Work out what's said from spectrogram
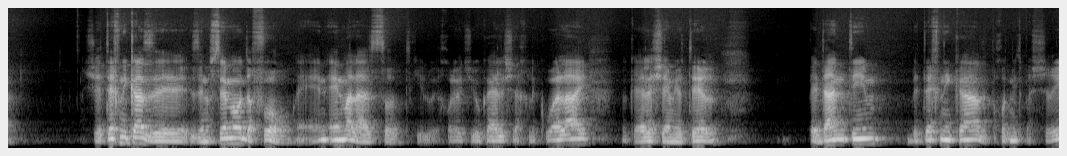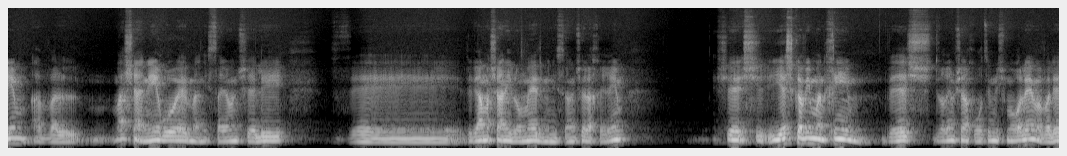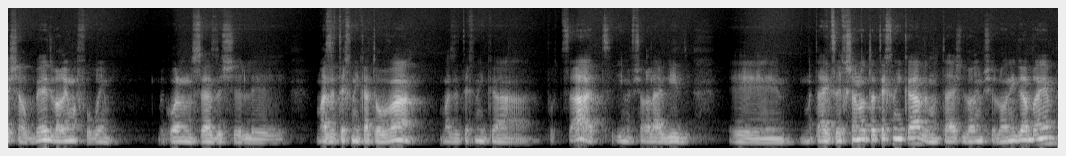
שטכניקה זה, זה נושא מאוד אפור, אין, אין מה לעשות, כאילו יכול להיות שיהיו כאלה שיחלקו עליי וכאלה שהם יותר פדנטים בטכניקה ופחות מתפשרים, אבל מה שאני רואה מהניסיון שלי ו... וגם מה שאני לומד מניסיון של אחרים, ש... שיש קווים מנחים ויש דברים שאנחנו רוצים לשמור עליהם, אבל יש הרבה דברים אפורים בכל הנושא הזה של אה, מה זה טכניקה טובה, מה זה טכניקה פוצעת, אם אפשר להגיד אה, מתי צריך לשנות את הטכניקה ומתי יש דברים שלא ניגע בהם.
